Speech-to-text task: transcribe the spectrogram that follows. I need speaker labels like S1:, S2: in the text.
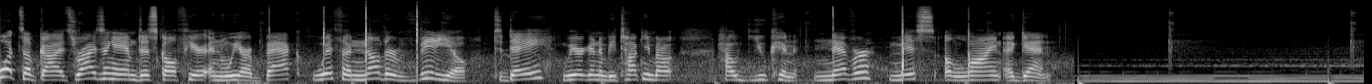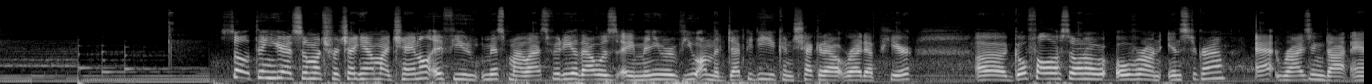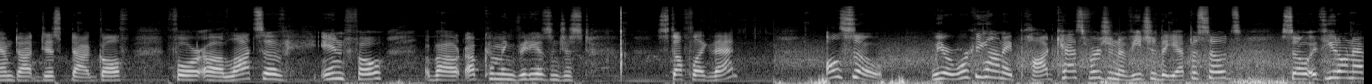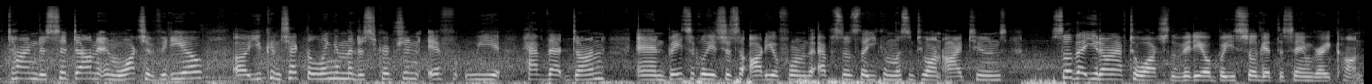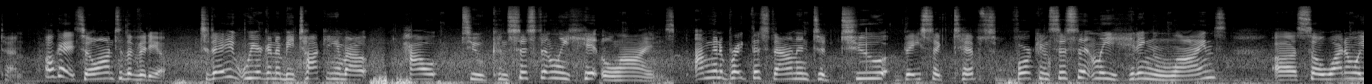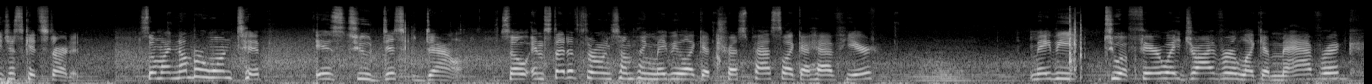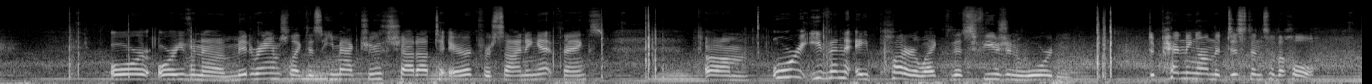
S1: What's up guys, Rising AM Disc Golf here and we are back with another video. Today we are going to be talking about how you can never miss a line again. So thank you guys so much for checking out my channel. If you missed my last video, that was a mini review on the Deputy. You can check it out right up here. Uh, go follow us on over on Instagram at rising.am.disc.golf for uh, lots of info about upcoming videos and just stuff like that. Also, we are working on a podcast version of each of the episodes. So if you don't have time to sit down and watch a video, uh, you can check the link in the description if we have that done. And basically it's just an audio form of the episodes that you can listen to on iTunes so that you don't have to watch the video, but you still get the same great content. Okay, so on to the video. Today we are going to be talking about how to consistently hit lines. I'm gonna break this down into two basic tips for consistently hitting lines. Uh, so why don't we just get started? So my number one tip is to disc down. So instead of throwing something maybe like a trespass like I have here, maybe to a fairway driver like a Maverick, or or even a mid-range like this EMAC Truth. Shout out to Eric for signing it, thanks um, or even a putter like this Fusion Warden, depending on the distance of the hole.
